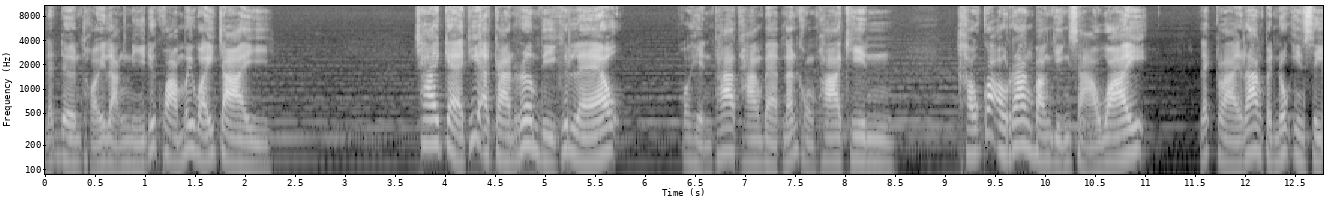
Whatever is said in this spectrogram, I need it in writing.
และเดินถอยหลังหนีด้วยความไม่ไว้ใจ ชายแก่ที่อาการเริ่มดีขึ้นแล้ว พอเห็นท่าทางแบบนั้นของพาคิน เขาก็เอาร่างบางหญิงสาวไว้ และกลายร่างเป็นนกอินทรี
